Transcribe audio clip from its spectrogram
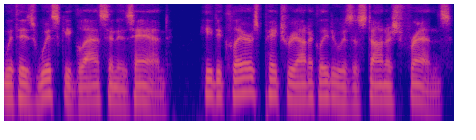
with his whiskey glass in his hand, he declares patriotically to his astonished friends,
